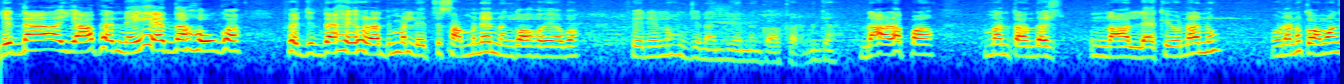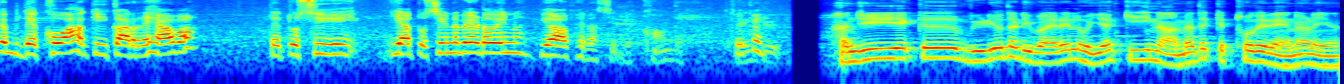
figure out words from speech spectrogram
ਜਿੱਦਾਂ ਜਾਂ ਫਿਰ ਨਹੀਂ ਐਦਾਂ ਹੋਊਗਾ ਫਿਰ ਜਿੱਦਾਂ ਇਹ ਅੱਜ ਮਹੱਲੇ 'ਚ ਸਾਹਮਣੇ ਨੰਗਾ ਹੋਇਆ ਵਾ ਫਿਰ ਇਹਨੂੰ ਜਨਾਨੀਆਂ ਨੰਗਾ ਕਰਨਗੀਆਂ। ਨਾਲ ਆਪਾਂ ਮੰਤਾਂ ਦਾ ਨਾਲ ਲੈ ਕੇ ਉਹਨਾਂ ਨੂੰ ਉਹਨਾਂ ਨੂੰ ਕਹਾਂਗੇ ਵੀ ਦੇਖੋ ਆਹ ਕੀ ਕਰ ਰਿਹਾ ਵਾ ਤੇ ਤੁਸੀਂ ਜਾਂ ਤੁਸੀਂ ਨਵੇੜੋ ਇਹਨੂੰ ਜਾਂ ਫਿਰ ਅਸੀਂ ਦੇਖਾਂਗੇ। ਠੀਕ ਹੈ? ਹਾਂਜੀ ਇੱਕ ਵੀਡੀਓ ਤੁਹਾਡੀ ਵਾਇਰਲ ਹੋਈ ਆ ਕੀ ਨਾਮ ਹੈ ਤੇ ਕਿੱਥੋਂ ਦੇ ਰਹਿਣ ਵਾਲੇ ਆ?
